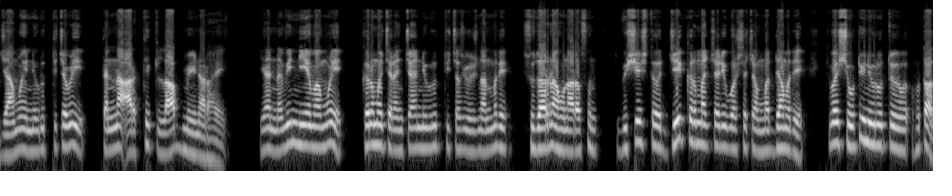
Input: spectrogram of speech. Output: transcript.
ज्यामुळे निवृत्तीच्या वेळी त्यांना आर्थिक लाभ मिळणार आहे. या नवीन नियमामुळे कर्मचाऱ्यांच्या निवृत्तीच्या योजनांमध्ये सुधारणा होणार असून विशेषतः जे कर्मचारी वर्षाच्या मध्यामध्ये किंवा शेवटी निवृत्त होतात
